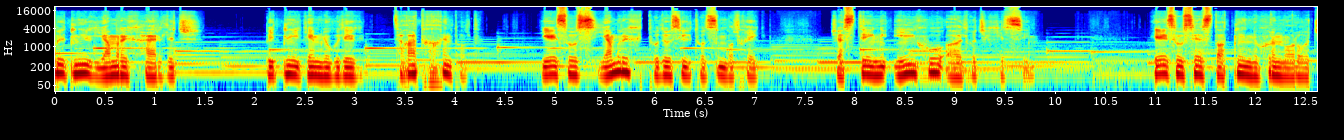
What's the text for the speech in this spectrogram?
биднийг ямар их хайрлаж бидний гэм нүглийг цагаатгахын тулд Есүс ямар их төлөөсийг төлсөн болохыг Жастин инхүү ойлгож эхэлсэн юм. Есүсээс дотны нөхөр нь урууж,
